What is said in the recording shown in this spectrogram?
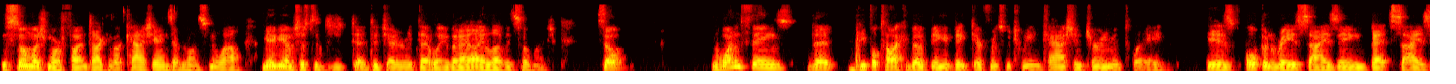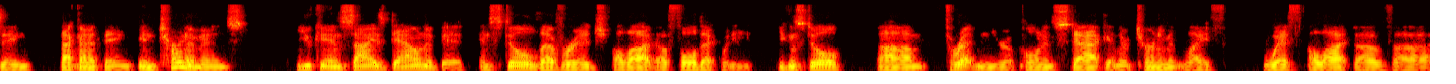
it's so much more fun talking about cash hands every once in a while. Maybe I'm just a, degenerate that way, but I, I love it so much. So one of the things that people talk about being a big difference between cash and tournament play is open raise sizing, bet sizing, that kind of thing. In tournaments, you can size down a bit and still leverage a lot of fold equity. You can still um, threaten your opponent's stack and their tournament life with a lot of uh,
